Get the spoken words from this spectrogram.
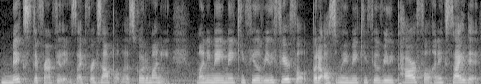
mixed different feelings. Like, for example, let's go to money. Money may make you feel really fearful, but it also may make you feel really powerful and excited.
